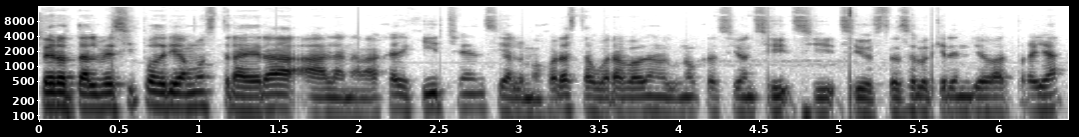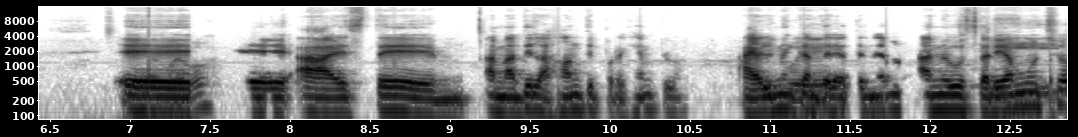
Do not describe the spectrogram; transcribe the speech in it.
Pero tal vez sí podríamos traer a, a la navaja de Hitchens y a lo mejor hasta About en alguna ocasión, si, si, si ustedes se lo quieren llevar para allá, eh, eh, a este, a Matt Dillahunty, por ejemplo. A él me encantaría tenerlo. A me gustaría Sí, mucho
